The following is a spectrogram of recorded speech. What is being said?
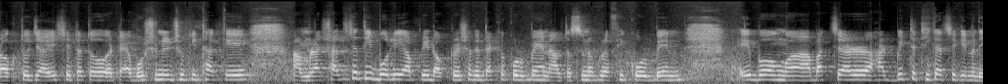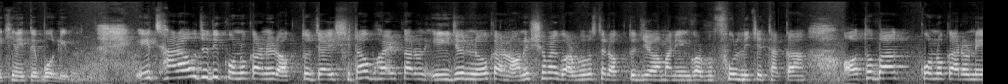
রক্ত যাই, সেটা তো একটা অ্যাবর্শনের ঝুঁকি থাকে। আমরা সাথে সাথেই বলি, আপনি ডক্টরের সাথে দেখা করবেন আলট্রাসোনোগ্রাফি করবেন এবং বাচ্চার হার্টবিটটা ঠিক আছে কিনা দেখে নিতে বলি। এছাড়াও যদি কোনো কারণে রক্ত যায়, সেটাও ভয়ের কারণ এই জন্য, কারণ অনেক সময় গর্ভাবস্থায় রক্ত যাওয়া মানে গর্ভ ফুল নিচে থাকা, অথবা কোনো কারণে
